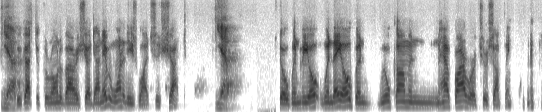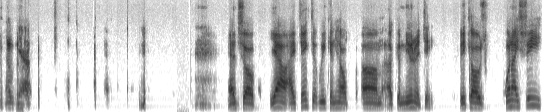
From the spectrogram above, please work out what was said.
Yeah. We've got the coronavirus shut down. Every one of these wats is shut. Yeah. So when we when they open, we'll come and have fireworks or something. yeah. and so, yeah, I think that we can help um, a community because when I see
